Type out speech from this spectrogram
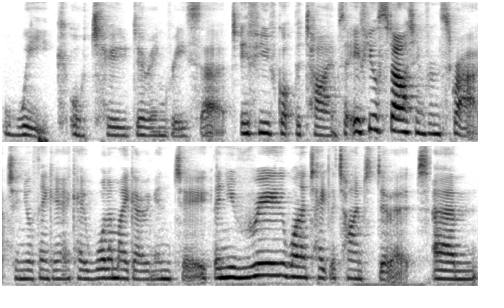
week or two doing research if you've got the time. So if you're starting from scratch and you're thinking, okay, what am I going into? Then you really want to take the time to do it. Um,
